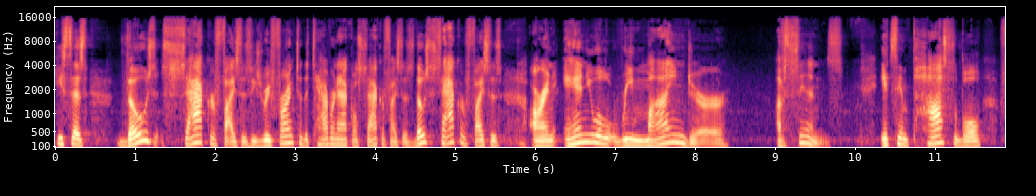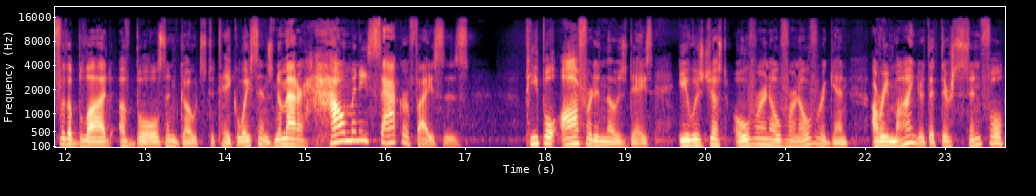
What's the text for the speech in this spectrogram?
he says, those sacrifices, he's referring to the tabernacle sacrifices, those sacrifices are an annual reminder of sins. It's impossible for the blood of bulls and goats to take away sins. No matter how many sacrifices people offered in those days, it was just over and over and over again a reminder that they're sinful,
